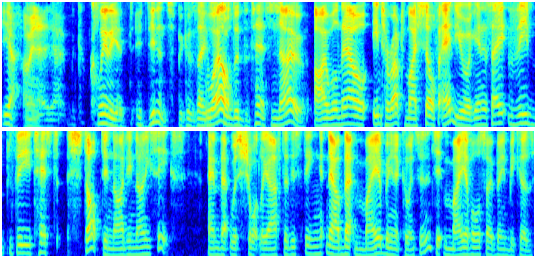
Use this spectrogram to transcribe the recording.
yeah, I mean, uh, clearly it, it didn't because they Well, still did the tests. No, I will now interrupt myself and you again and say the the test stopped in 1996, and that was shortly after this thing. Now that may have been a coincidence. It may have also been because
